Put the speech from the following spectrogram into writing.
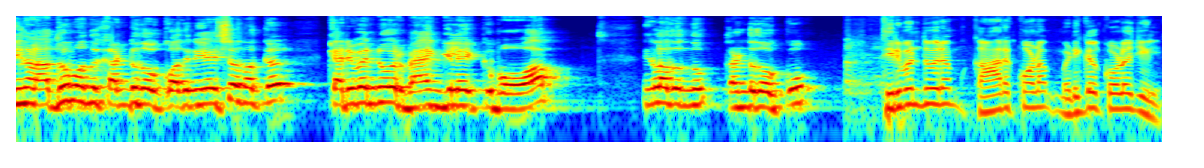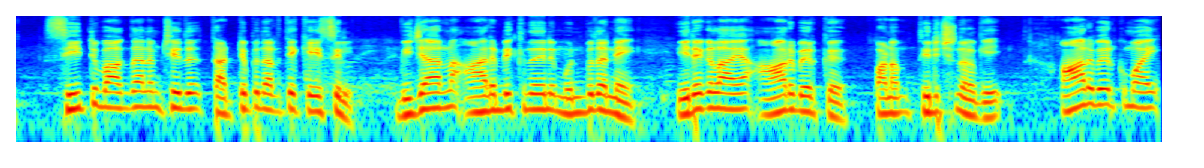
നിങ്ങൾ അതും ഒന്ന് കണ്ടു നോക്കൂ. അതിനുശേഷം നമുക്ക് കരുവന്നൂർ ബാങ്കിലേക്ക് പോവാം. നിങ്ങൾ അതൊന്ന് കണ്ടു നോക്കൂ. തിരുവനന്തപുരം കാരക്കോണം മെഡിക്കൽ കോളേജിൽ സീറ്റ് വാഗ്ദാനം ചെയ്ത് തട്ടിപ്പ് നടത്തിയ കേസിൽ വിചാരണ ആരംഭിക്കുന്നതിന് മുൻപ് തന്നെ ഇരകളായ ആറുപേർക്ക് പണം തിരിച്ചു നൽകി. ആറുപേർക്കുമായി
